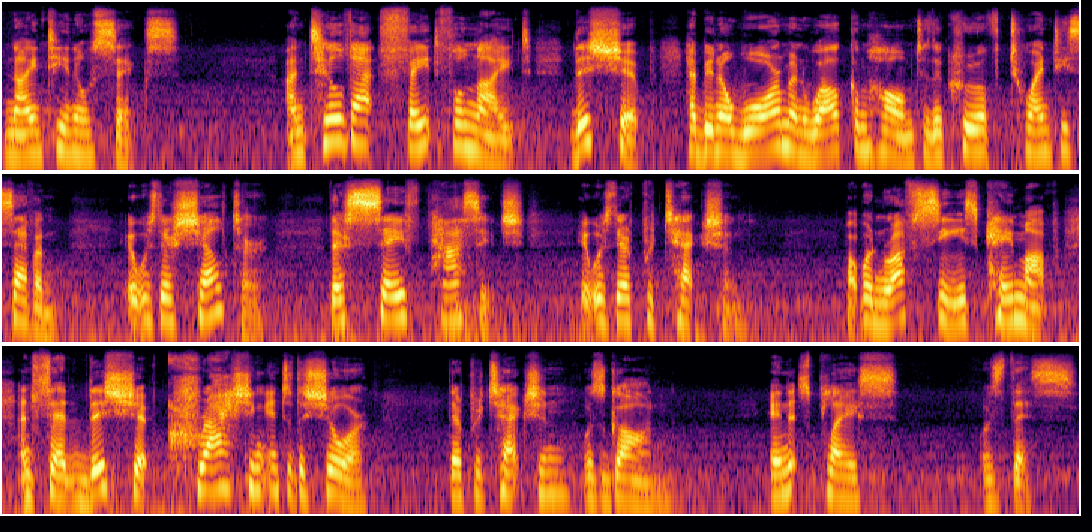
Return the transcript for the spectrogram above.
1906. Until that fateful night, this ship had been a warm and welcome home to the crew of 27. It was their shelter, their safe passage, it was their protection. But when rough seas came up and sent this ship crashing into the shore, their protection was gone. In its place was this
